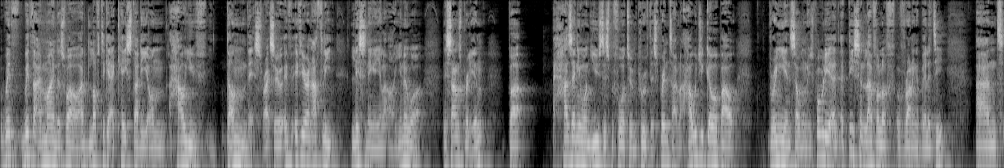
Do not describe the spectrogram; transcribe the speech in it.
with with that in mind as well, I'd love to get a case study on how you've done this. Right, so if if you're an athlete listening and you're like, oh, you know what, this sounds brilliant, but has anyone used this before to improve their sprint time? Like, how would you go about bringing in someone who's probably a, a decent level of, of running ability, and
